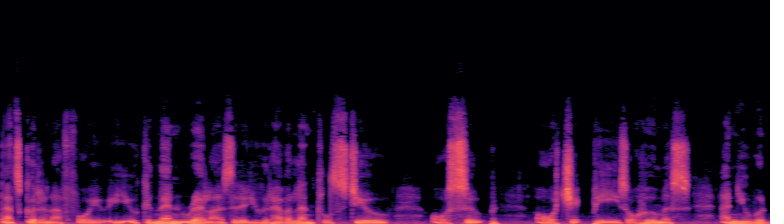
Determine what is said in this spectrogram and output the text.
that's good enough for you. You can then realize that you could have a lentil stew or soup or chickpeas or hummus, and you would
